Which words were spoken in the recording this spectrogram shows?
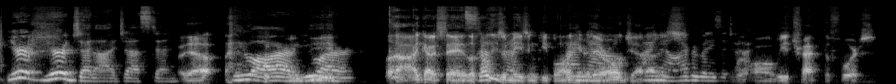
you're you're a Jedi, Justin. yeah You are. you are. Well, i gotta say It's look at all these definitely- amazing people on I here know. they're all jedis I know. Everybody's a Jedi. we're all we attract the force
